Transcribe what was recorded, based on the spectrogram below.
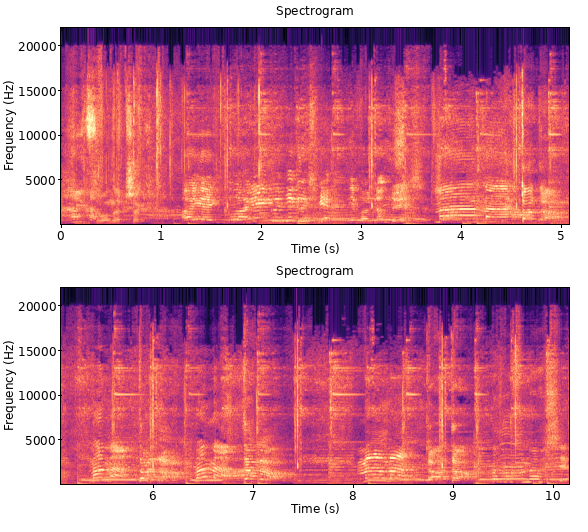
taki dzwoneczek. ojejku, ojejku, nie gryź mnie. Nie wolno gryźć. Mama! Tata! Mama! Tata! Mama! Tata! Mama! Tata! Mama w nosie.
